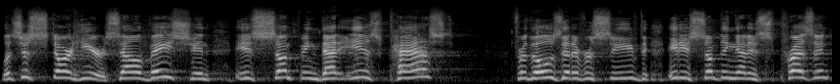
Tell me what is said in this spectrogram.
let's just start here. Salvation is something that is past for those that have received. It is something that is present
